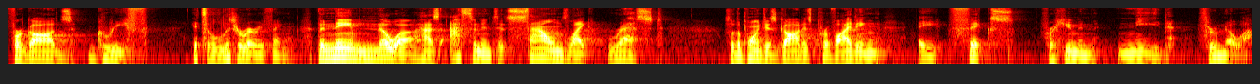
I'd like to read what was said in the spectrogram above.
for God's grief. It's a literary thing. The name Noah has assonance, it sounds like rest. So the point is, God is providing a fix for human need through Noah.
